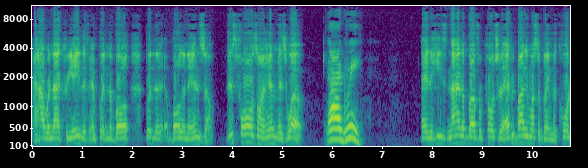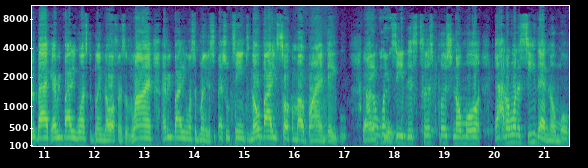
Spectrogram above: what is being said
and how we're not creative and putting the ball putting the ball in the end zone. This falls on him as well I agree. and he's not above reproach. Everybody wants to blame the quarterback. Everybody wants to blame the offensive line. Everybody wants to blame the special teams. Nobody's talking about Brian Daboll. I don't want you. to see this tush push no more. I don't want to see that no more.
